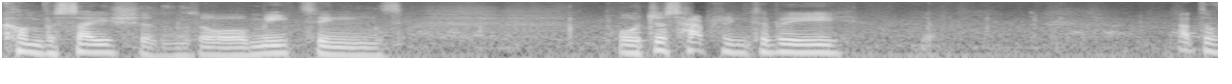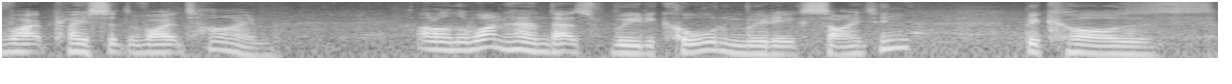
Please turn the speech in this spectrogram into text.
conversations or meetings, or just happening to be at the right place at the right time. And on the one hand, that's really cool and really exciting because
